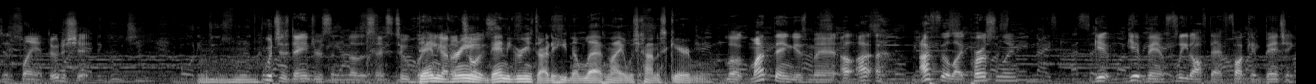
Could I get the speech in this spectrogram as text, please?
just playing through the shit, which is dangerous in another sense too. Mm-hmm. Danny got no Green. Danny Green started heating up last night, which kind of scared me. Look, my thing is, man, I, I I feel like personally, get get VanVleet off that fucking bench and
